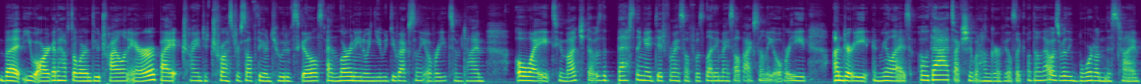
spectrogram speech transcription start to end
but you are going to have to learn through trial and error by trying to trust yourself with your intuitive skills and learning when you do accidentally overeat sometime. Oh i ate too much. That was the best thing i did for myself was letting myself accidentally overeat undereat and realize oh that's actually what hunger feels like. Oh no that was really boredom this time.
